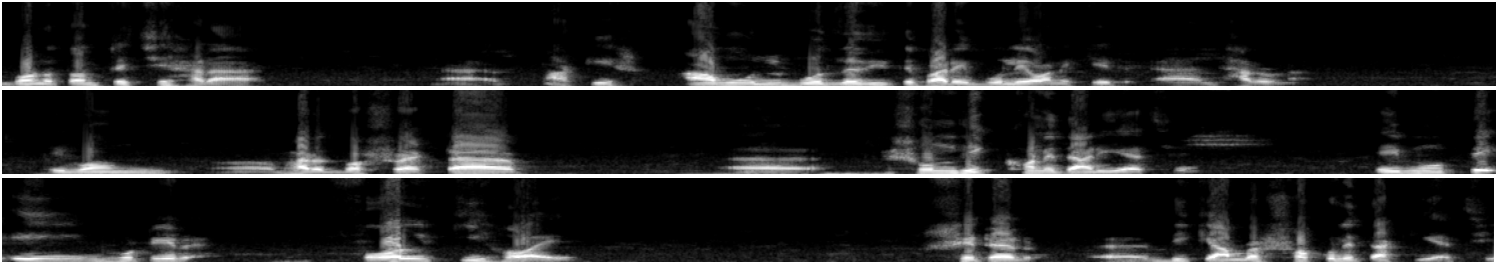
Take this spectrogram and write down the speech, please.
গণতন্ত্রের চেহারা তাকে আমূল বদলে দিতে পারে বলে অনেকের ধারণা। এবং ভারতবর্ষ একটা সন্ধিক্ষণে দাঁড়িয়ে আছে। এই মুহূর্তে এই ভোটের ফল কি হয়, সেটার দিকে আমরা সকলে তাকিয়ে আছি।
